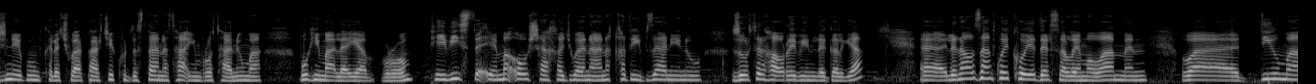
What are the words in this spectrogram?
ژنێ بووم کە لە چوارپارچەی کوردستانە تا ئیمڕۆ تانوومە بۆ هیمالایا بڕۆم. پێویستە ئێمە ئەو شاخە جوانانە قەدری بزانین و زۆرتر هاوڕێ بین لەگەڵیا. لە ناو زانکۆی کۆیە دەرسەڵێمەوە من و دیومە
